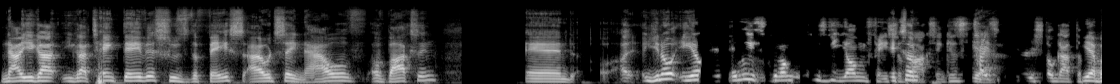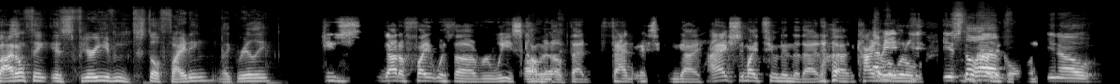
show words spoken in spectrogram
now you got you got Tank Davis, who's the face. I would say now of of boxing, and uh, you know you know at least young, he's the young face of un- boxing because. Tyson Fury still got the yeah, but I don't think is Fury even still fighting. Like really? he's got a fight with uh Ruiz Oh, coming really? up. That fat Mexican guy. I actually might tune into that. kind I of mean, a little you, you still have but you know,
